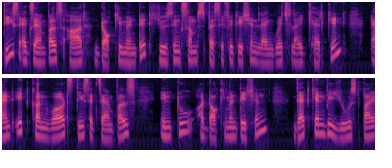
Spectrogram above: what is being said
these examples are documented using some specification language like Gherkin and it converts these examples into a documentation that can be used by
